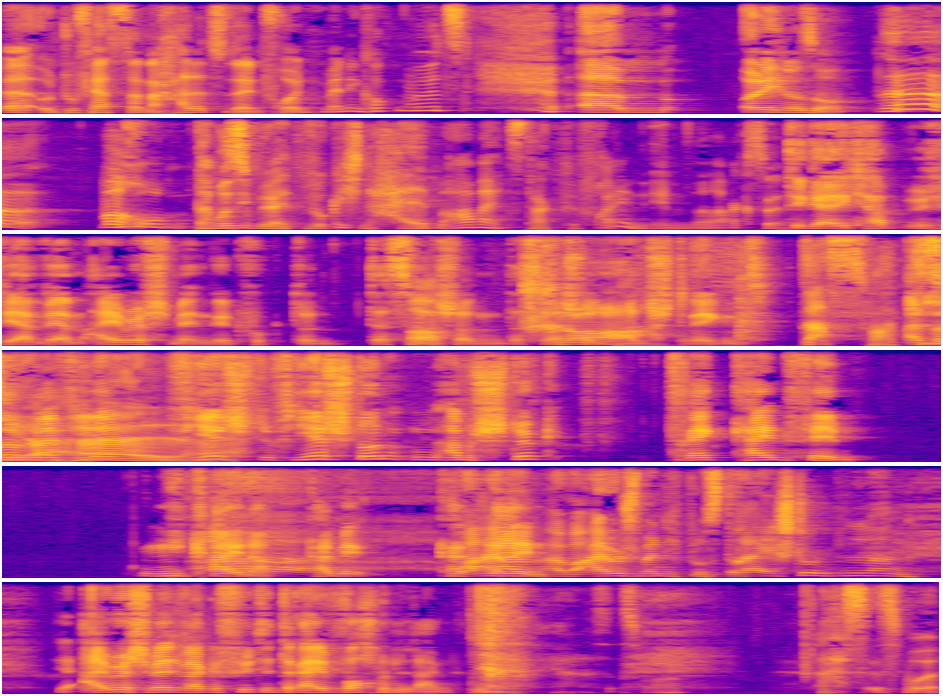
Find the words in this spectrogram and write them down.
äh, und du fährst dann nach Halle zu deinen Freunden, wenn du ihn gucken willst. Ähm, und ich nur so, äh, warum? Da muss ich mir halt wirklich einen halben Arbeitstag für frei nehmen, ne, Axel? Digga, ich hab, wir haben, wir haben Irishman geguckt und das war Oh schon, das war schon Gott. anstrengend. Das war die Also, weil vier, Hölle. vier, vier Stunden am Stück trägt kein Film. Nie keiner. Kann mir, kann, aber, nein. aber Irishman nicht bloß drei Stunden lang. Der Irishman war gefühlte drei Wochen lang. Ja, das ist wahr. Das ist wohl.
